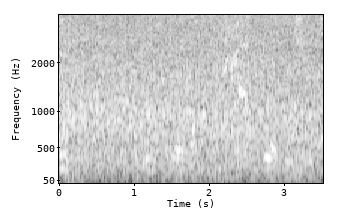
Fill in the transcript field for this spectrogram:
Thank you.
